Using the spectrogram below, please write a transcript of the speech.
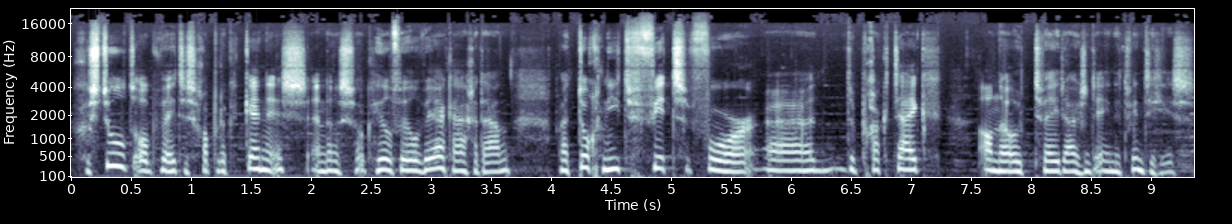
gestoeld op wetenschappelijke kennis, en er is ook heel veel werk aan gedaan, maar toch niet fit voor uh, de praktijk anno 2021 is.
